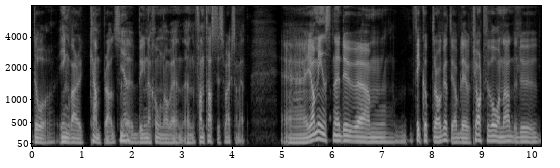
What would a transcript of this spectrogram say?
då Ingvar Kamprads ja. byggnation av en, en fantastisk verksamhet. Jag minns när du um, fick uppdraget. Jag blev klart förvånad. Du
